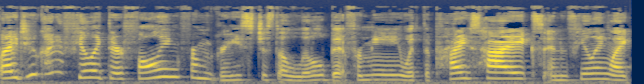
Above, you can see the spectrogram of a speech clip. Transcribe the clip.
But I do kind of feel like they're falling from grace just a little bit for me with the price hikes and feeling like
